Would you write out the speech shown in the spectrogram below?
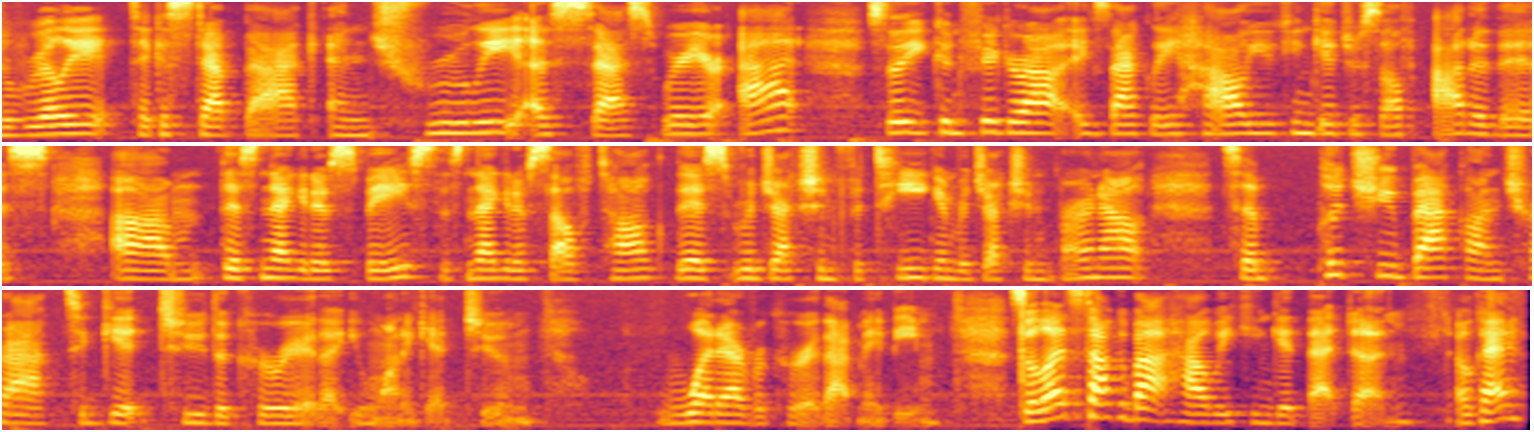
to really take a step back and truly assess where you're at so that you can figure out exactly how you can get yourself out of this um, this negative space this negative self-talk this rejection fatigue and rejection burnout to put you back on track to get to the career that you want to get to whatever career that may be. So let's talk about how we can get that done okay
